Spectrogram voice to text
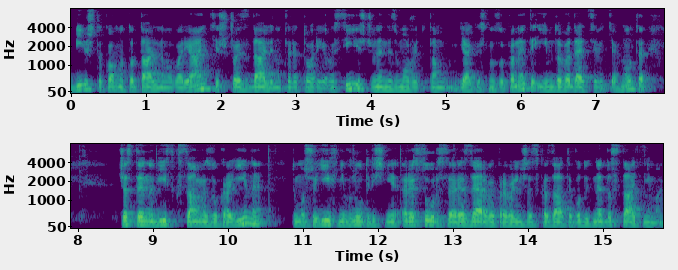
більш такому тотальному варіанті щось далі на території Росії, що вони не зможуть там якісно зупинити, і їм доведеться відтягнути частину військ саме з України, тому що їхні внутрішні ресурси, резерви, правильніше сказати, будуть недостатніми.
